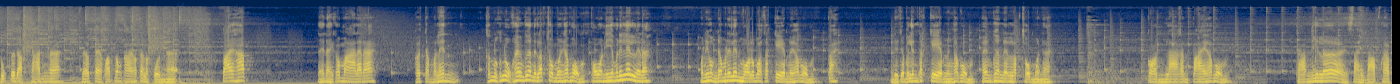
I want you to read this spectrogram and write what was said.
ทุกระดับชั้นนะ แล้วแต่ความต้องการของแต่ละคนนะไปครับ ไหนๆก็มาแล้วนะ ก็จะมาเล่นสนุกสนุกให้เพื่อนๆได้รับชมกันครับผมเพราะวันนี้ยังไม่ได้เล่นเลยนะ วันนี้ผมยังไม่ได้เล่นวอลล์บอสักเกมเลยครับผมไปเดี๋ยวจะไปเล่นสักเกมหนึ่งครับผมให้เพื่อนๆได้รับชมกันนะ ก่อนลากันไปครับผม ตามนี้เลยใส่บัฟครับ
